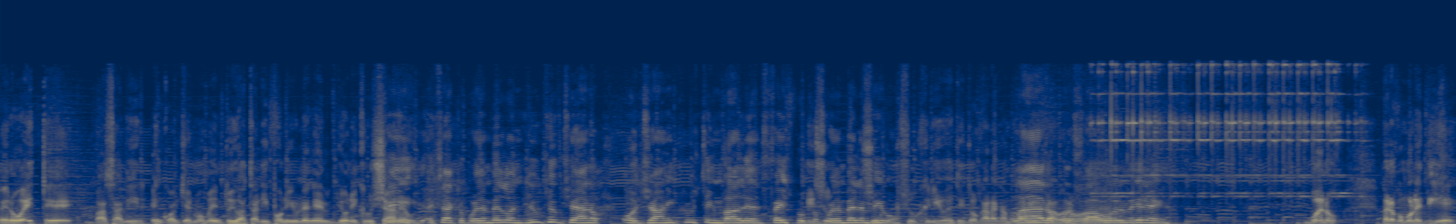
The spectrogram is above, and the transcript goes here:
Pero este va a salir en cualquier momento y va a estar disponible en el Johnny Cruz Channel. Sí, exacto. Pueden verlo en YouTube channel o Johnny Cruz Timbal en Facebook. Y Lo pueden ver en vivo. Suscríbete y toca la campanita. Claro, por bro. favor, miren. Bueno, pero como les dije,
